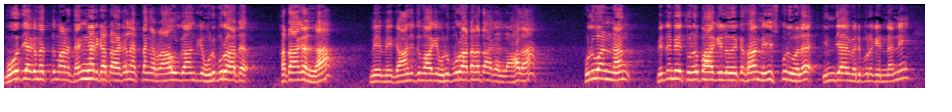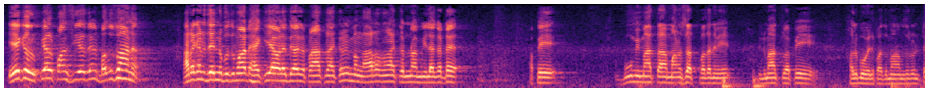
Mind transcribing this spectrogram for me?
මෝදි අගමැතිතුමාට දැන් හරි කතා කරලා නැත්නම් රාහුල් ගාන්ධිගේ මුණුපුරාට කතා කරලා මේ මේ ගාන්ධිතුමාගේ මුණුපුරාට කතා කරලා අහලා පුළුවන් නම් මෙන්න මේ 3 5 කිලෝ එක සහ මිනිස් කුඩු වල ඉන්දියාවේ වැඩිපුර ගෙන්නන්නේ ඒක රුපියල් 500 දෙන බදු සහන අරගෙන දෙන්න පුතුමාට හැකියාව ලැබෙවා කියලා ප්‍රාර්ථනා කරමින් මම ආරාධනා කරනවා ඊළඟට අපේ භූමි මාතා මනසත් පදනමේ නිර්මාතෘ අපේ හලුබෝ වෙල පදමාමතුරුන්ට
